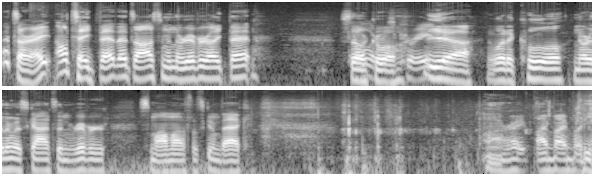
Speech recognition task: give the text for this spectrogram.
That's all right. I'll take that. That's awesome in the river like that. So Color cool. Yeah, what a cool northern Wisconsin river smallmouth. Let's get him back. All right, bye bye, buddy.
